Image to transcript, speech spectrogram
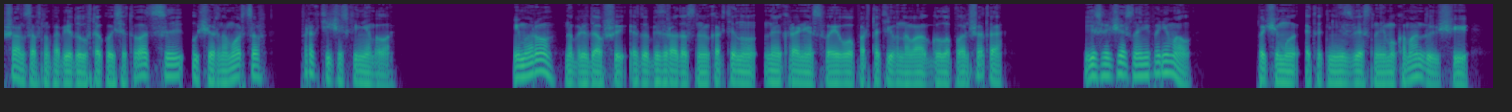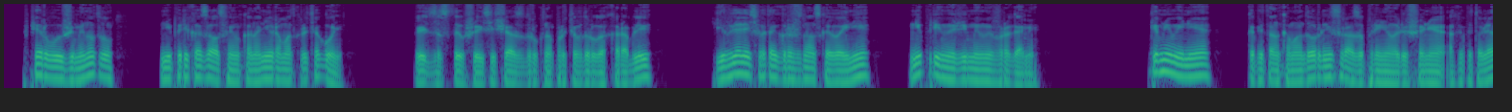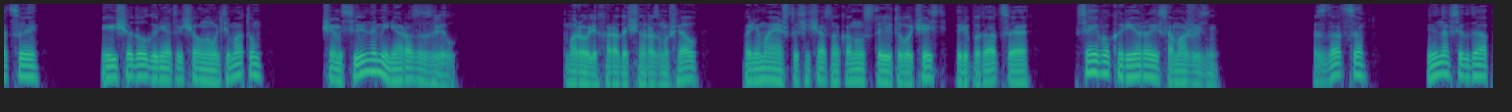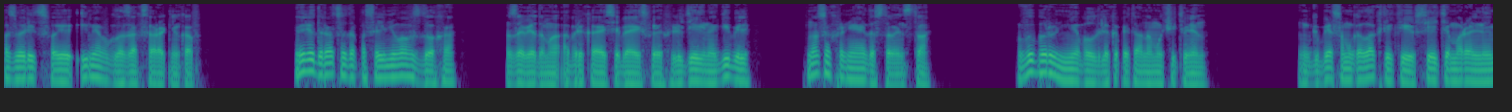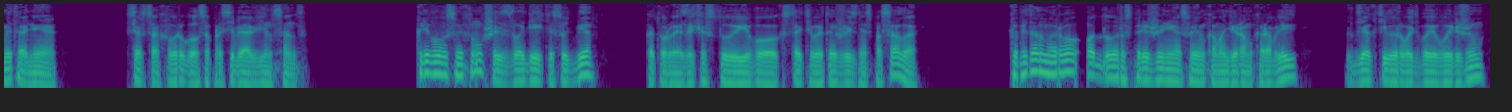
Шансов на победу в такой ситуации у черноморцев практически не было. И Моро, наблюдавший эту безрадостную картину на экране своего портативного голопланшета, если честно, не понимал, почему этот неизвестный ему командующий в первую же минуту не приказал своим канонирам открыть огонь, ведь застывшие сейчас друг напротив друга корабли являлись в этой гражданской войне непримиримыми врагами. Тем не менее, капитан-командор не сразу принял решение о капитуляции и еще долго не отвечал на ультиматум, чем сильно меня разозлил. Моро лихорадочно размышлял, понимая, что сейчас на кону стоит его честь, репутация, вся его карьера и сама жизнь. Сдаться и навсегда опозорить свое имя в глазах соратников. Или драться до последнего вздоха, заведомо обрекая себя и своих людей на гибель, но сохраняя достоинство. Выбор не был для капитана мучителен. К бесам галактики все эти моральные метания. В сердцах выругался про себя Винсент. Криво усмехнувшись злодейке судьбе, которая зачастую его, кстати, в этой жизни спасала, капитан Моро отдал распоряжение своим командирам кораблей деактивировать боевой режим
